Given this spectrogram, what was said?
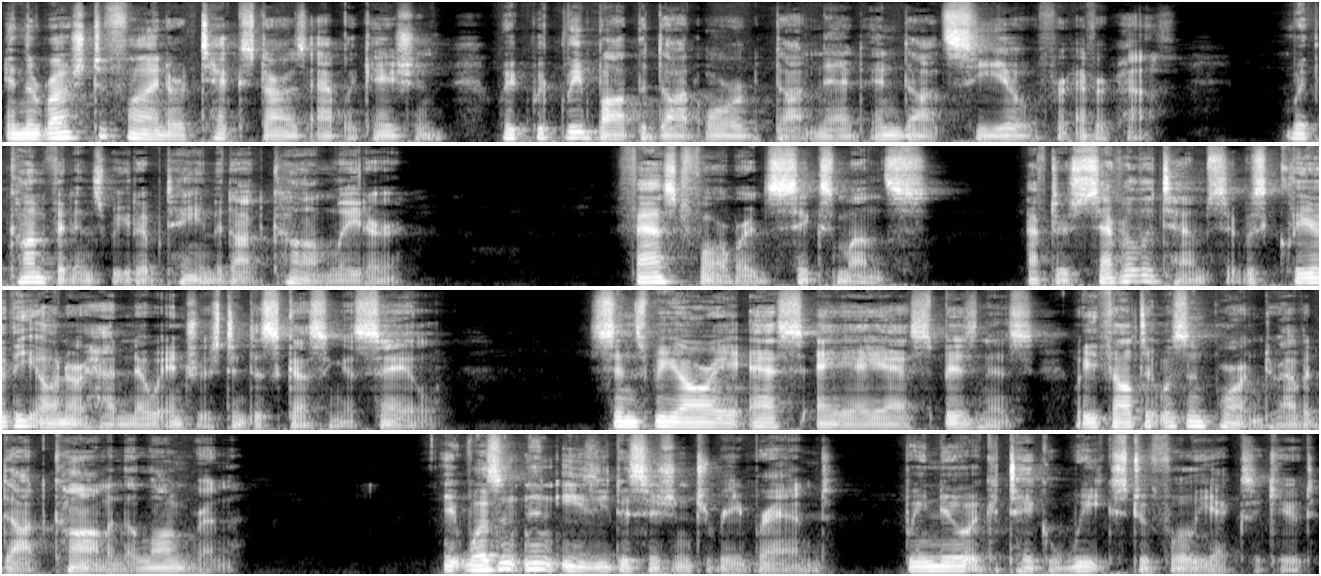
In the rush to find our Techstars application, we quickly bought the .org, .net, and .co for Everpath, with confidence we could obtain the .com later. Fast forward six months. After several attempts, it was clear the owner had no interest in discussing a sale. Since we are a SaaS business, we felt it was important to have a .com in the long run. It wasn't an easy decision to rebrand. We knew it could take weeks to fully execute.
